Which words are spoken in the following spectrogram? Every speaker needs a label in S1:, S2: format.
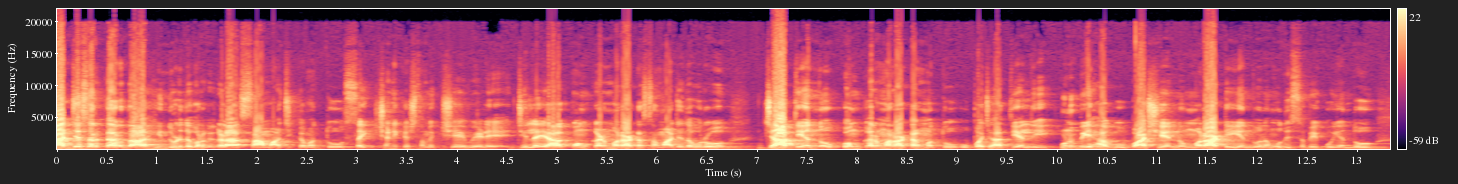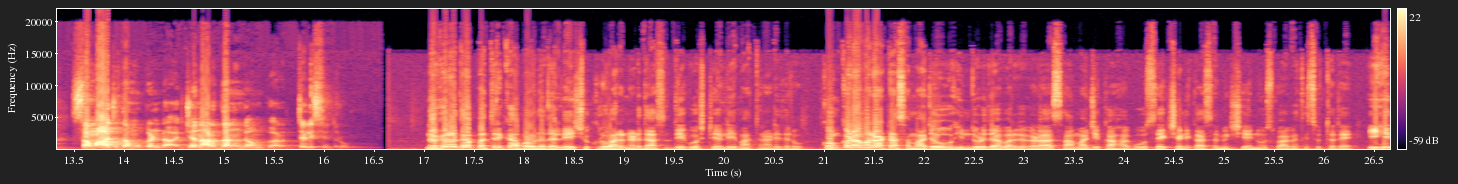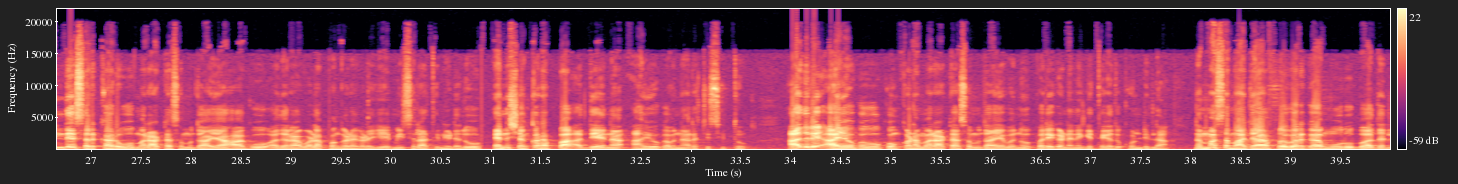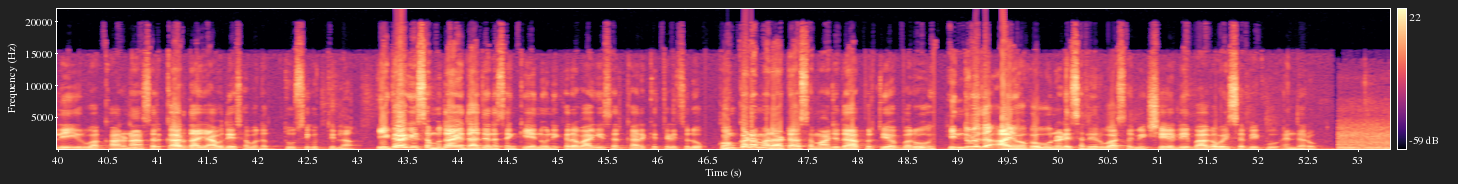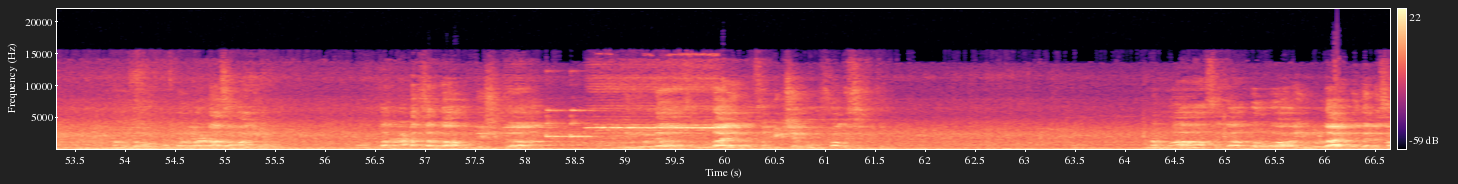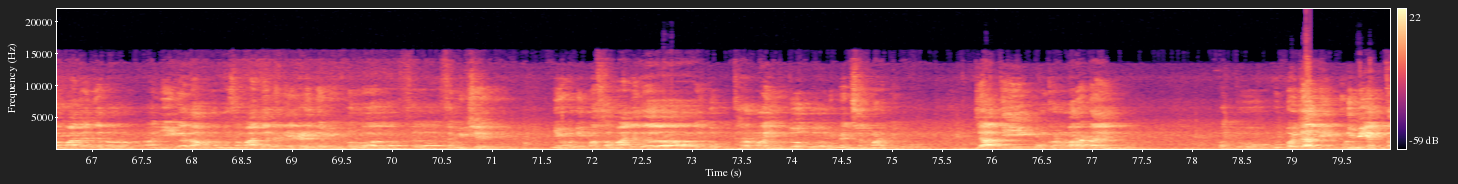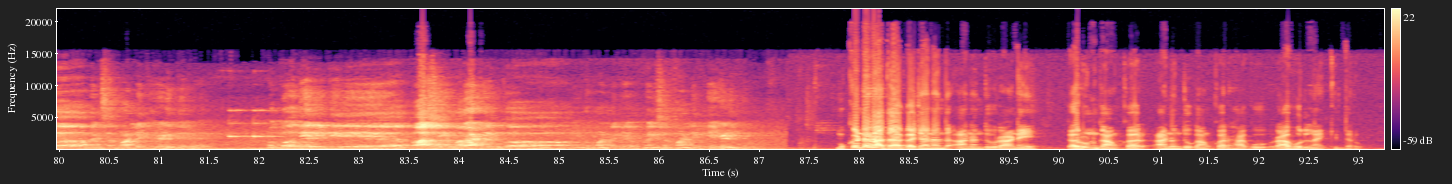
S1: ರಾಜ್ಯ ಸರ್ಕಾರದ ಹಿಂದುಳಿದ ವರ್ಗಗಳ ಸಾಮಾಜಿಕ ಮತ್ತು ಶೈಕ್ಷಣಿಕ ಸಮೀಕ್ಷೆಯ ವೇಳೆ ಜಿಲ್ಲೆಯ ಕೊಂಕಣ್ ಮರಾಠ ಸಮಾಜದವರು ಜಾತಿಯನ್ನು ಕೊಂಕರ್ ಮರಾಠ ಮತ್ತು ಉಪಜಾತಿಯಲ್ಲಿ ಕುಣಬಿ ಹಾಗೂ ಭಾಷೆಯನ್ನು ಮರಾಠಿ ಎಂದು ನಮೂದಿಸಬೇಕು ಎಂದು ಸಮಾಜದ ಮುಖಂಡ ಜನಾರ್ದನ್ ಗಾಂವ್ಕರ್ ತಿಳಿಸಿದರು.
S2: ನಗರದ ಪತ್ರಿಕಾ ಭವನದಲ್ಲಿ ಶುಕ್ರವಾರ ನಡೆದ ಸುದ್ದಿಗೋಷ್ಠಿಯಲ್ಲಿ ಮಾತನಾಡಿದರು. ಕೊಂಕಣ ಮರಾಠ ಸಮಾಜವು ಹಿಂದುಳಿದ ವರ್ಗಗಳ ಸಾಮಾಜಿಕ ಹಾಗೂ ಶೈಕ್ಷಣಿಕ ಸಮೀಕ್ಷೆಯನ್ನು ಸ್ವಾಗತಿಸುತ್ತದೆ. ಈ ಹಿಂದೆ ಸರ್ಕಾರವು ಮರಾಠ ಸಮುದಾಯ ಹಾಗೂ ಅದರ ಒಳಪಂಗಡಗಳಿಗೆ ಮೀಸಲಾತಿ ನೀಡಲು ಎನ್. ಶಂಕರಪ್ಪ ಅಧ್ಯಯನ ಆಯೋಗವನ್ನು ರಚಿಸಿತ್ತು. ಆದರೆ ಆಯೋಗವು ಕೊಂಕಣ ಮರಾಠ ಸಮುದಾಯವನ್ನು ಪರಿಗಣನೆಗೆ ತೆಗೆದುಕೊಂಡಿಲ್ಲ. ನಮ್ಮ ಸಮಾಜ ಪ್ರವರ್ಗ ಮೂರು ಬಾದಲ್ಲಿ ಇರುವ ಕಾರಣ ಸರ್ಕಾರದ ಯಾವುದೇ ಸವಲತ್ತು ಸಿಗುತ್ತಿಲ್ಲ. ಹೀಗಾಗಿ ಸಮುದಾಯದ ಜನಸಂಖ್ಯೆಯನ್ನು ನಿಖರವಾಗಿ ಸರ್ಕಾರಕ್ಕೆ ತಿಳಿಸಲು ಕೊಂಕಣ ಮರಾಠ ಸಮಾಜದ ಪ್ರತಿಯೊಬ್ಬರು ಹಿಂದುಳಿದ ಆಯೋಗವು ನಡೆಸಲಿರುವ ಸಮೀಕ್ಷೆಯಲ್ಲಿ ಭಾಗವಹಿಸಬೇಕು ಎಂದರು.
S3: ಸಮುದಾಯದ ಸಮೀಕ್ಷೆಯನ್ನು ಸ್ವಾಗತಿಸುತ್ತದೆ. ನಮ್ಮ ಬರುವ ಹಿಂದುಳಿದ ಆಯೋಗದಲ್ಲಿ ಸಮಾಜ ಜನರು ಈಗ ನಾವು ನಮ್ಮ ಸಮಾಜದಲ್ಲಿ ಏನು ಹೇಳಿದ್ದೇವೆ ಬರುವ ಸಮೀಕ್ಷೆಯಲ್ಲಿ? ನೀವು ನಿಮ್ಮ ಸಮಾಜದ ಇದು ಧರ್ಮ ಹಿಂದೂ ಅಂತ ಮೆನ್ಷನ್ ಮಾಡಬೇಕು. ಜಾತಿ ಕೊಂಕಣ ಮರಾಠ ಎಂದು. ಮತ್ತು ಉಪಜಾತಿ ಕುಣಿಮಿ ಅಂತ ಮೆನ್ಷನ್ ಮಾಡಲಿಕ್ಕೆ ಹೇಳಿದ್ದೇವೆ. ಮತ್ತು ಅದೇ ರೀತಿ, ಭಾಷೆ ಮರಾಠಿ ಇದು ಮಾಡಲಿಕ್ಕೆ ಮೆನ್ಷನ್ ಮಾಡಲಿಕ್ಕೆ ಹೇಳಿದ್ದೇವೆ.
S2: ಮುಖಂಡರಾದ ಗಜಾನಂದ ಆನಂದು ರಾಣೆ ಅರುಣ್ ಗಾಂವ್ಕರ್, ಆನಂದು ಗಾಂವ್ಕರ್ ಹಾಗೂ ರಾಹುಲ್ ನಾಯ್ಕ್ ಇದ್ದರು.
